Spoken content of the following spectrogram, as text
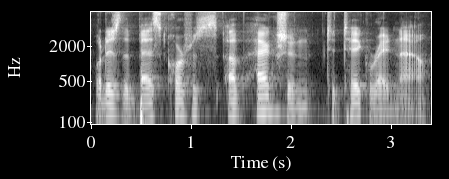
What is the best course of action to take right now?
